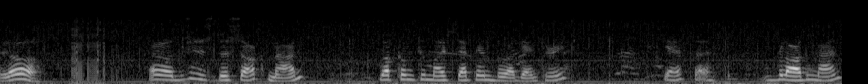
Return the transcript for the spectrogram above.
Hello. Hello, this is the Sock Man. Welcome to my second blog entry. Yes, uh, blog man.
